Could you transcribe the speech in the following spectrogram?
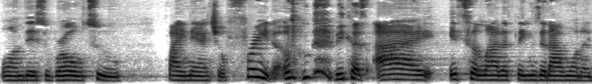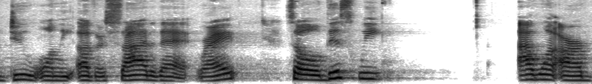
on this road to financial freedom because I it's a lot of things that I want to do on the other side of that, right? So this week I want our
